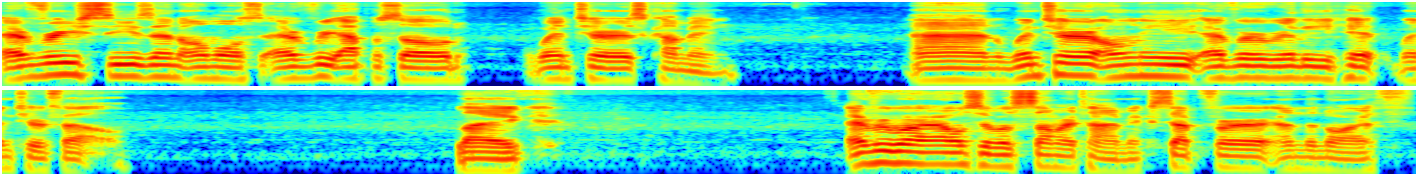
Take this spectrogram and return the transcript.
Every season, almost every episode, winter is coming. And winter only ever really hit Winterfell. Like, everywhere else it was summertime except for in the north,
